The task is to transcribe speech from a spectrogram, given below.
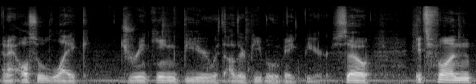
and I also like drinking beer with other people who make beer. So it's fun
